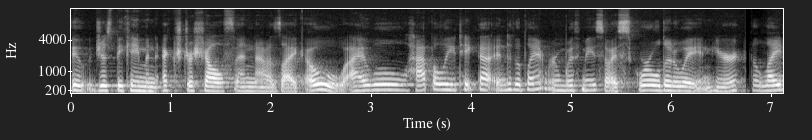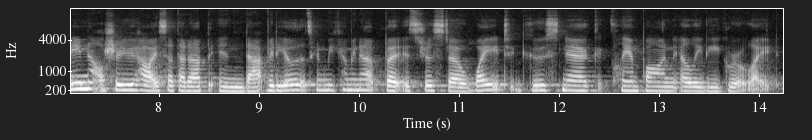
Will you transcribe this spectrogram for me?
it just became an extra shelf and I was like, oh, I will happily take that into the plant room with me. So I squirreled it away in here. The lighting, I'll show you how I set that up in that video that's gonna be coming up, but it's just a white gooseneck clamp-on LED grow light.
